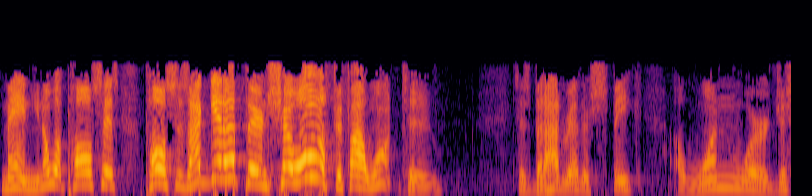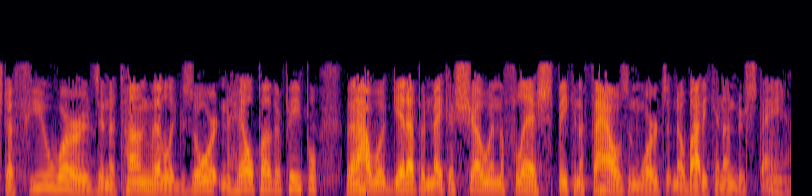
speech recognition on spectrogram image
man. You know what Paul says? Paul says, I get up there and show off if I want to. Says, but I'd rather speak a one word, just a few words in a tongue that'll exhort and help other people than I would get up and make a show in the flesh speaking a thousand words that nobody can understand.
